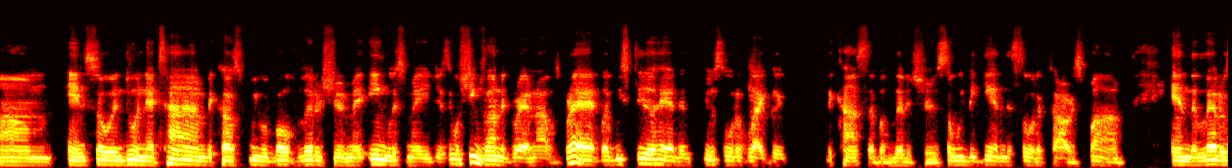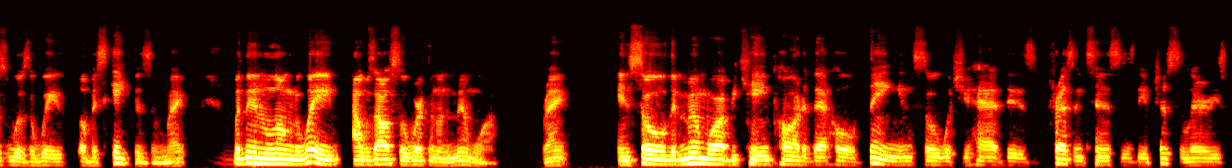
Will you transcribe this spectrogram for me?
Um, and so in doing that time, because we were both literature, ma- English majors, well, she was undergrad and I was grad, but we still had the, you know, sort of like the, the concept of literature. So we began to sort of correspond. And the letters was a way of escapism, right? But then along the way, I was also working on the memoir, right? And so the memoir became part of that whole thing. And so what you had is present tenses, the epistolaries,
